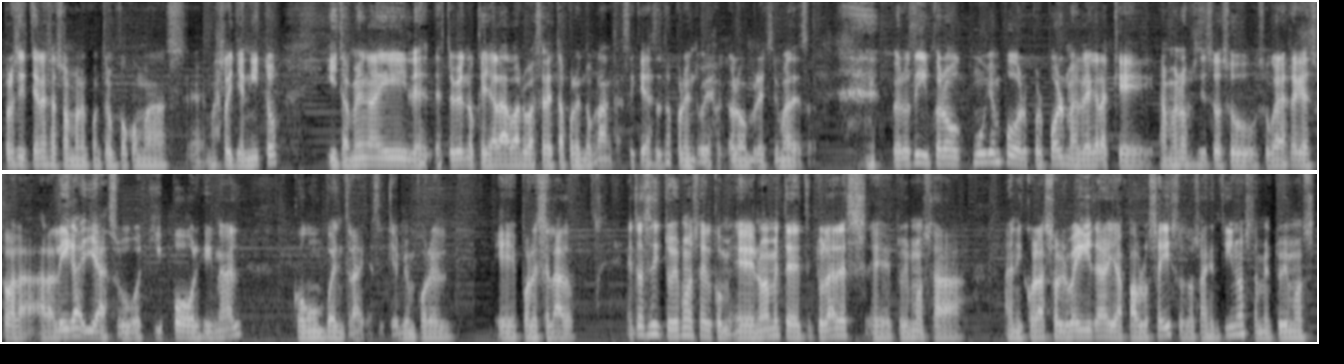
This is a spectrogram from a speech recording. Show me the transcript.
Pero si tienes razón, me lo encontré un poco más, eh, más rellenito. Y también ahí le, estoy viendo que ya la barba se le está poniendo blanca, así que ya se está poniendo viejo el hombre encima de eso. Pero sí, pero muy bien por, por Paul, me alegra que al menos hizo su, su gran regreso a la, a la, liga y a su equipo original con un buen try, así que bien por, él, eh, por ese lado. Entonces sí, tuvimos el, eh, nuevamente de titulares, eh, tuvimos a, a, Nicolás Olveira y a Pablo Seis, los dos argentinos, también tuvimos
